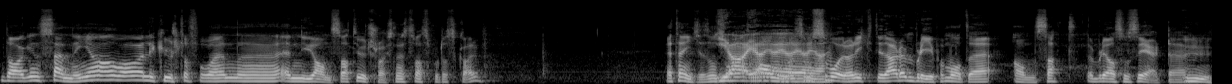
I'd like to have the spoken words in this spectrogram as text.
Dagens sending ja, det var veldig kult å få en, eh, en ny ansatt i Utslagsnes Transport og Skarv. Jeg tenker som så, Ja, ja, ja, ja, alle ja, som svarer riktig der, de blir på en måte ansatt. De blir assosierte. Mm.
